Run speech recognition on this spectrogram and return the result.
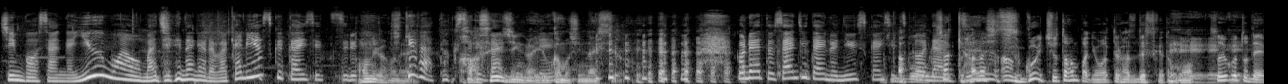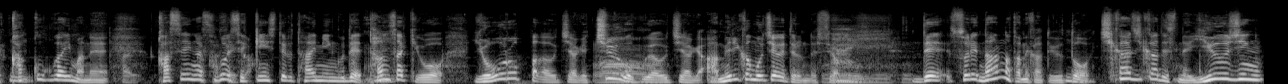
辛坊さんがユーモアを交えながら分かりやすく解説する。とにかくね聞けば得する火番組星人がいるかもしれないですよ。この後3時台のニュース解説コーナーさっき話すごい中途半端に終わってるはずですけども、ええそういうことで各国が今ね、はい。火星がすごい接近してるタイミングで探査機をヨーロッパが打ち上げ中国が打ち上げアメリカも打ち上げてるんですよ。でそれ何のためかというと、近々ですね有人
